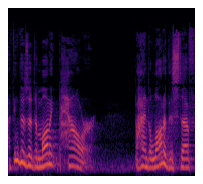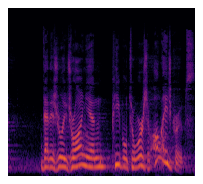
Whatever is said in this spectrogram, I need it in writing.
I think there's a demonic power behind a lot of this stuff that is really drawing in people to worship, all age groups.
